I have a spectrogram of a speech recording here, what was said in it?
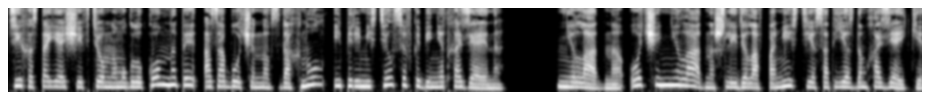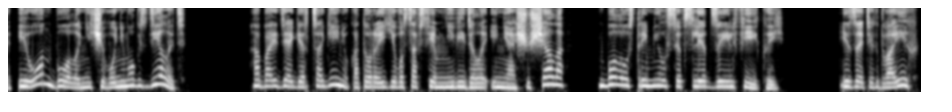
Тихо стоящий в темном углу комнаты озабоченно вздохнул и переместился в кабинет хозяина. Неладно, очень неладно шли дела в поместье с отъездом хозяйки, и он, Бола, ничего не мог сделать. Обойдя герцогиню, которая его совсем не видела и не ощущала, Бола устремился вслед за эльфийкой. Из этих двоих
